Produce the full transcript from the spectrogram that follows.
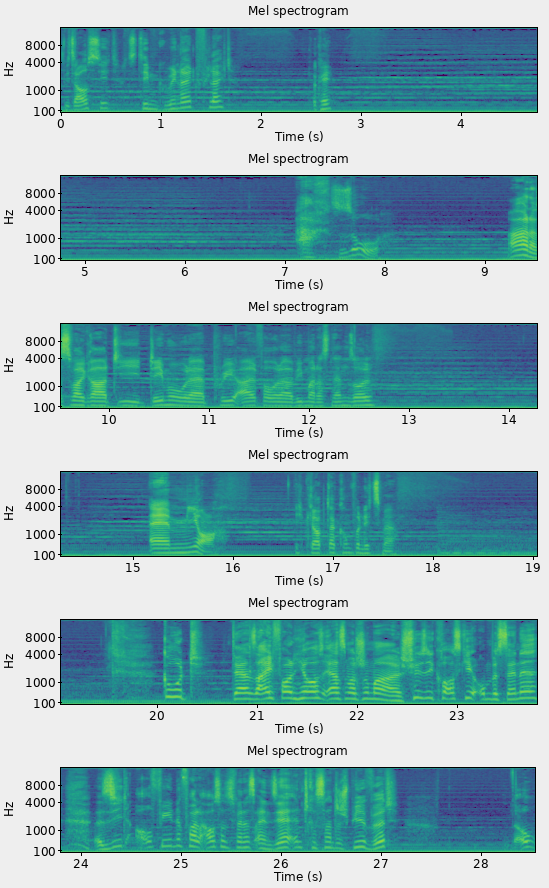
Wie es aussieht. Steam Greenlight vielleicht? Okay. Ach so. Ah, das war gerade die Demo oder Pre-Alpha oder wie man das nennen soll. Ähm, ja. Ich glaube, da kommt wohl nichts mehr. Gut, dann sage ich von hier aus erstmal schon mal Tschüssikowski und bis dann. Sieht auf jeden Fall aus, als wenn das ein sehr interessantes Spiel wird. Oh,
